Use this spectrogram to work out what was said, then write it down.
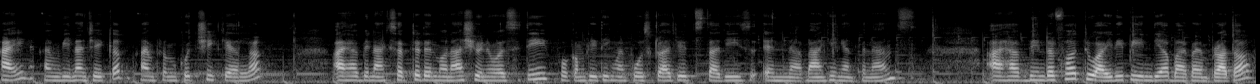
Hi, I'm Veena Jacob. I'm from Kochi, Kerala. I have been accepted in Monash University for completing my postgraduate studies in uh, banking and finance. I have been referred to IDP India by my brother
